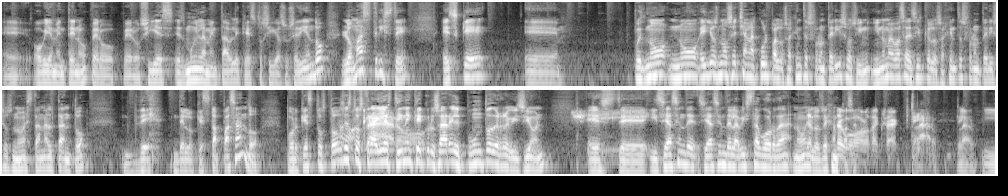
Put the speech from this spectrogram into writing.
eh, obviamente no, pero, pero sí es, es muy lamentable que esto siga sucediendo. Lo más triste es que, eh, pues no, no, ellos no se echan la culpa a los agentes fronterizos y, y no me vas a decir que los agentes fronterizos no están al tanto de, de lo que está pasando, porque estos, todos No, estos trailers claro. tienen que cruzar el punto de revisión, este, y se hacen de, se hacen de la vista gorda, ¿no? Y los dejan De pasar. gorda, exacto. Claro, claro. Y,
